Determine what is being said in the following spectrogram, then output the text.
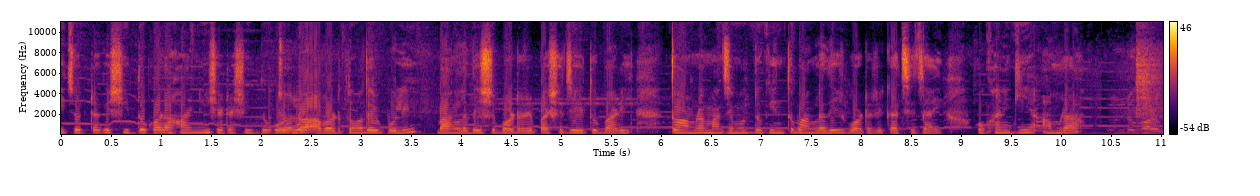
ইঁচড়টাকে সিদ্ধ করা হয়নি সেটা সিদ্ধ চলো আবার তোমাদের বলি বাংলাদেশ বর্ডারের পাশে যেহেতু বাড়ি তো আমরা মাঝে মধ্যে কিন্তু বাংলাদেশ বর্ডারের কাছে যাই। ওখানে গিয়ে আমরা প্রচণ্ড গরম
